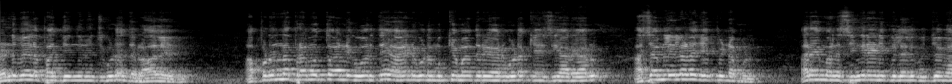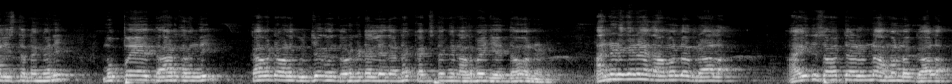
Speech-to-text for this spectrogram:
రెండు వేల పద్దెనిమిది నుంచి కూడా అది రాలేదు. అప్పుడున్న ప్రభుత్వాన్ని కోరితే ఆయన కూడా ముఖ్యమంత్రి గారు కూడా కేసీఆర్ గారు అసెంబ్లీలోనే చెప్పినప్పుడు అరే మన సింగరేణి పిల్లలకు ఉద్యోగాలు ఇస్తున్నాం కానీ ముప్పై ఐదు దాడుతుంది కాబట్టి వాళ్ళకి ఉద్యోగం దొరకడం లేదంట ఖచ్చితంగా నలభై చేద్దాం అన్నాడు. అన్నాడు కానీ అది అమల్లోకి రాల. ఐదు సంవత్సరాలున్న అమల్లోకి గాల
